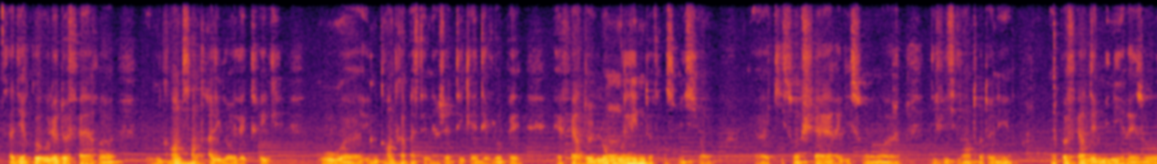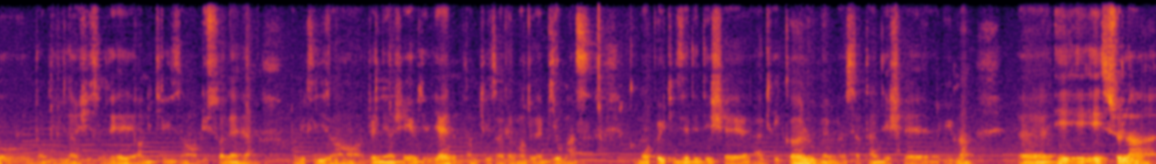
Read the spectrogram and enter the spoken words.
C'est-à-dire qu'au lieu de faire une grande centrale hydroélectrique où une grande capacité énergétique est développée et faire de longues lignes de transmission qui sont chères et qui sont difficiles à entretenir, on peut faire des mini-réseaux dans des villages isolés en utilisant du solaire, en utilisant de l'énergie éolienne, en utilisant également de la biomasse, comme on peut utiliser des déchets agricoles ou même certains déchets humains. Euh, et, cela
